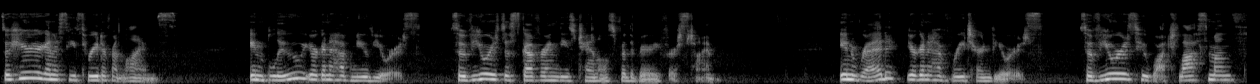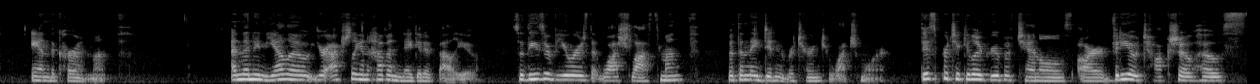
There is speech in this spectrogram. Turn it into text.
So here you're going to see three different lines. In blue, you're going to have new viewers, so viewers discovering these channels for the very first time. In red, you're going to have return viewers, so viewers who watched last month and the current month. And then in yellow, you're actually going to have a negative value. So these are viewers that watched last month, but then they didn't return to watch more. This particular group of channels are video talk show hosts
